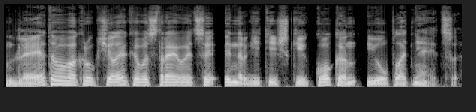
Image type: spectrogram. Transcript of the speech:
Для этого вокруг человека выстраивается энергетический кокон и уплотняется.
